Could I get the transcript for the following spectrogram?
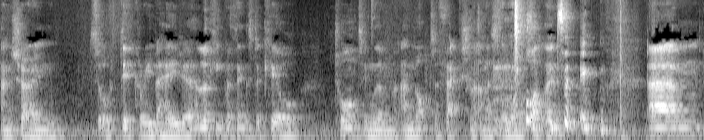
and showing sort of dickery behaviour, looking for things to kill, taunting them, and not affectionate unless they want something. Um,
